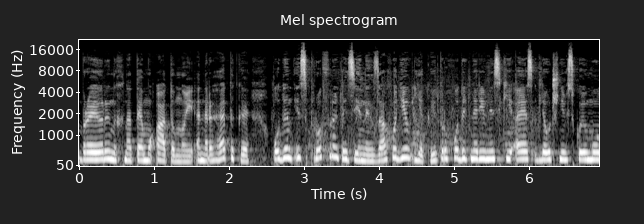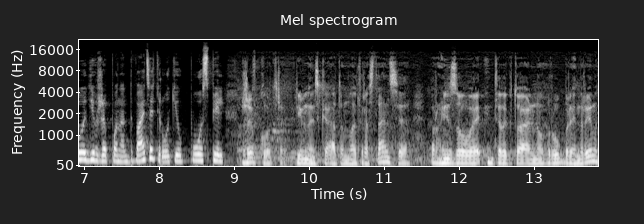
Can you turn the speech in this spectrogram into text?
Брейринг на тему атомної енергетики один із профорієнтаційних заходів, який проходить на Рівненській АЕС для учнівської молоді вже понад 20 років поспіль. Вже вкотре Рівненська атомна електростанція організовує інтелектуальну гру Брейнринг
